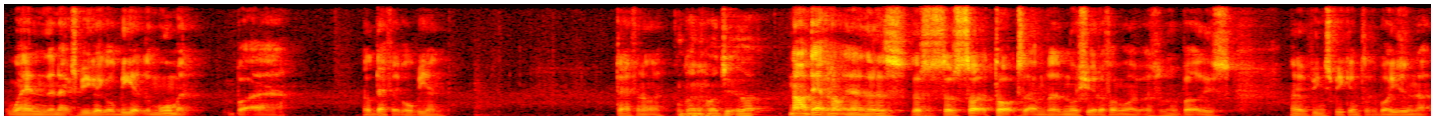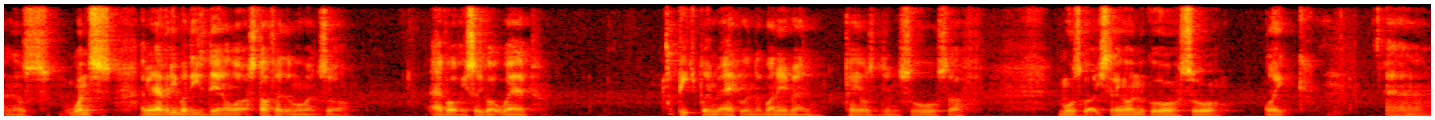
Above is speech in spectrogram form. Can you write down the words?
when the next view gig will be at the moment, but uh, there definitely will be in. Definitely. I'm going to hold you to that. No, definitely, yeah, there is. There's, there's sort of talks that I'm I'm not sure if I'm but there's, I've been speaking to the boys and that, and there's once, I mean, everybody's doing a lot of stuff at the moment, so I've obviously got Web, Pete's playing with Echo and the Bunnymen, Kyle's doing solo stuff, Mo's got his thing on the go, so, like, uh,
